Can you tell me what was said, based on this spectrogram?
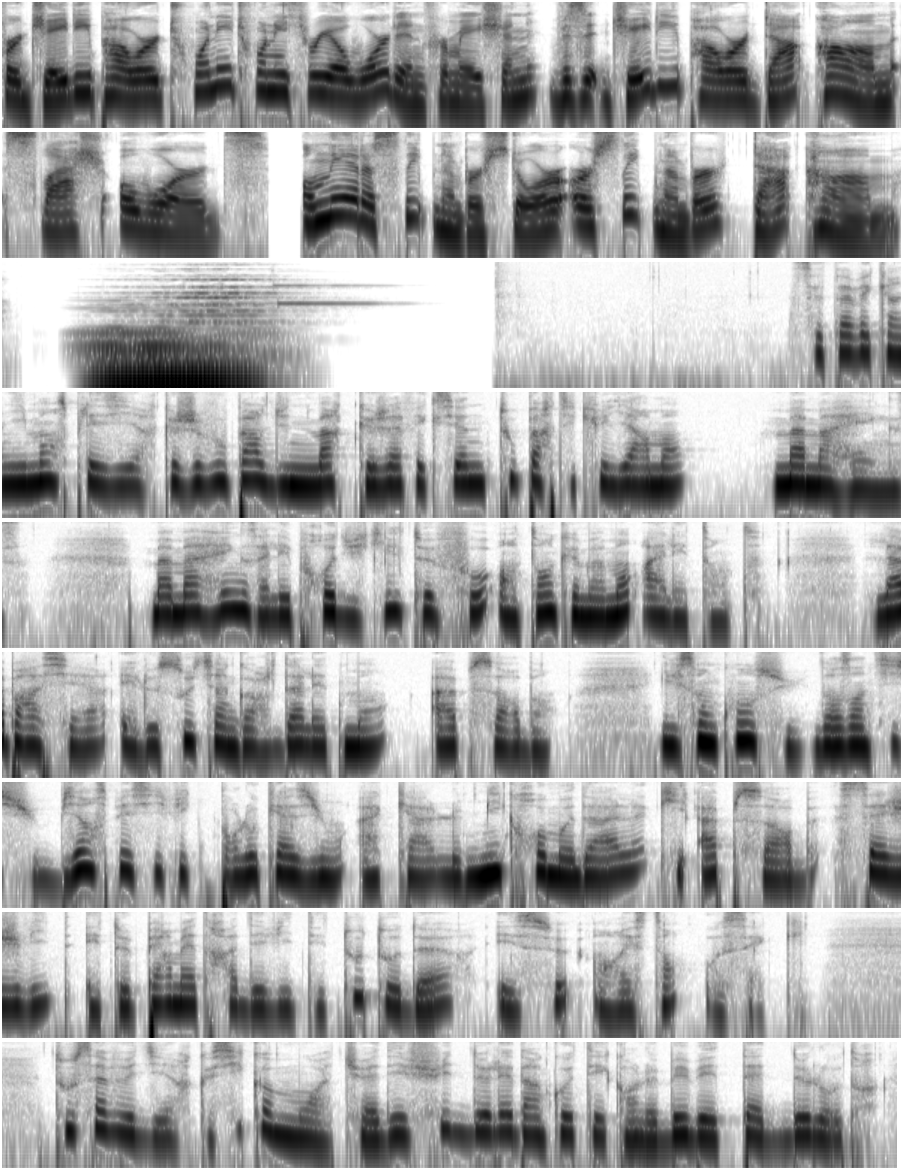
For JD Power 2023 award information, visit jdpower.com/awards. Only at a Sleep Number store or sleepnumber.com. C'est avec un immense plaisir que je vous parle d'une marque que j'affectionne tout particulièrement, Mama Hangs. Mama Hangs a les produits qu'il te faut en tant que maman allaitante. La brassière et le soutien-gorge d'allaitement absorbant. Ils sont conçus dans un tissu bien spécifique pour l'occasion, aka le micromodal, qui absorbe, sèche vite et te permettra d'éviter toute odeur, et ce en restant au sec. Tout ça veut dire que si comme moi tu as des fuites de lait d'un côté quand le bébé tète de l'autre,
